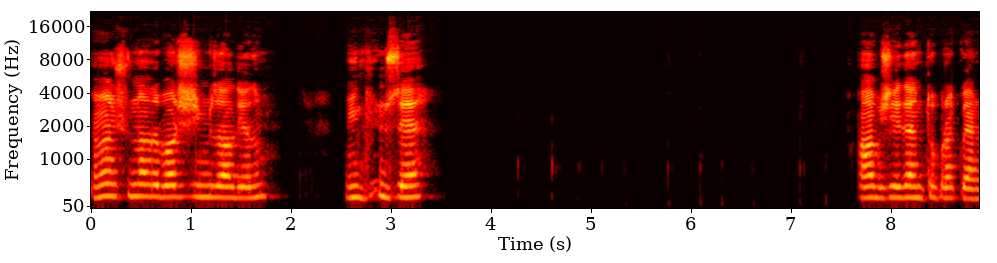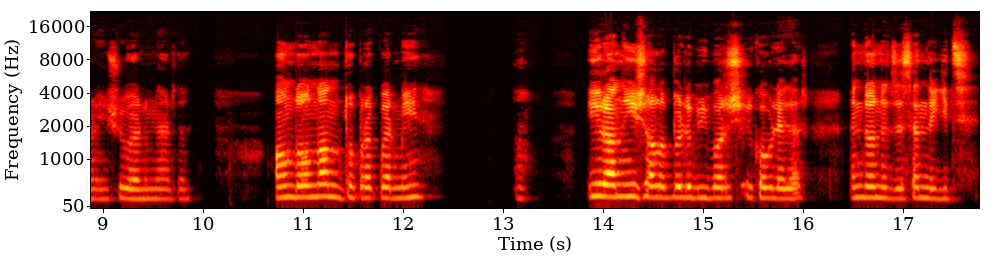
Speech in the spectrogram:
Hemen şunlarla barış imzalayalım. Mümkünse Abi şeyden toprak vermeyin şu bölümlerden. Onda ondan da toprak vermeyin. İran inşallah böyle bir barışı kabul eder. Endonezya sen de git.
